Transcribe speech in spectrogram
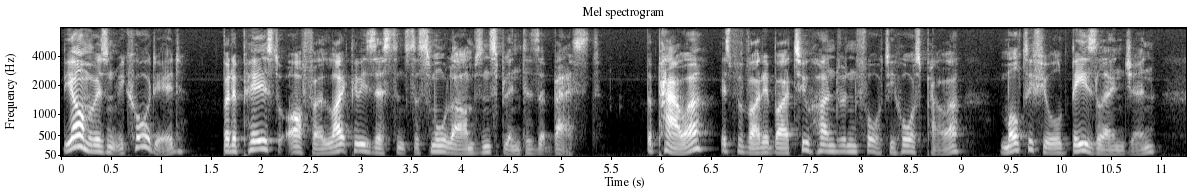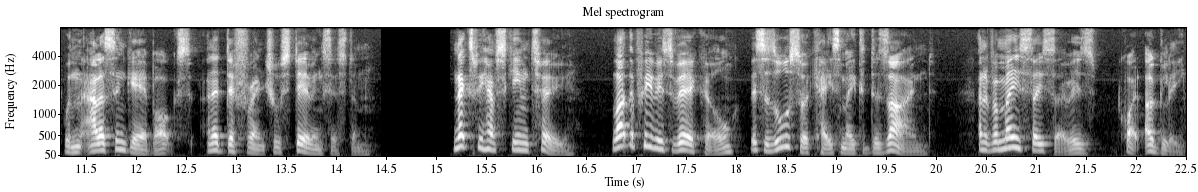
The armour isn't recorded, but appears to offer likely resistance to small arms and splinters at best. The power is provided by a 240 horsepower multi-fuel diesel engine with an Allison gearbox and a differential steering system. Next we have Scheme 2. Like the previous vehicle, this is also a casemated design, and if I may say so, is quite ugly.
